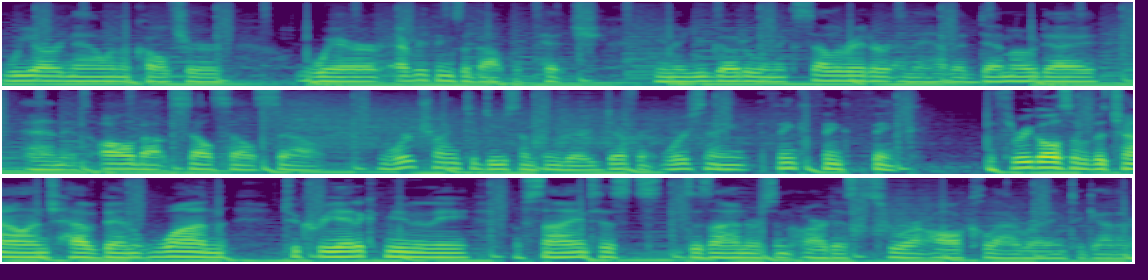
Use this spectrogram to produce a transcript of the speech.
We are now in a culture where everything's about the pitch. You know, you go to an accelerator and they have a demo day and it's all about sell, sell, sell. We're trying to do something very different. We're saying think, think, think. The three goals of the challenge have been one, to create a community of scientists, designers, and artists who are all collaborating together.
